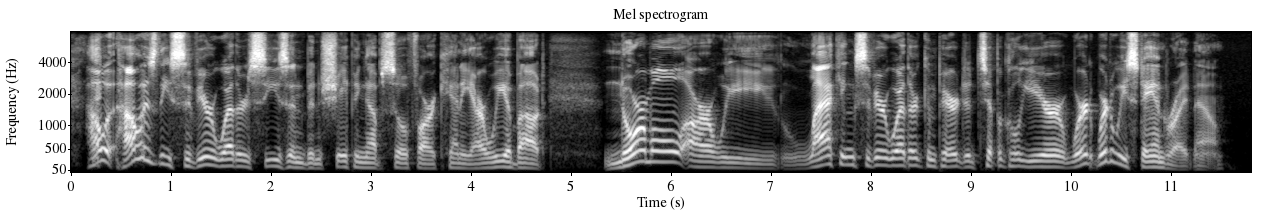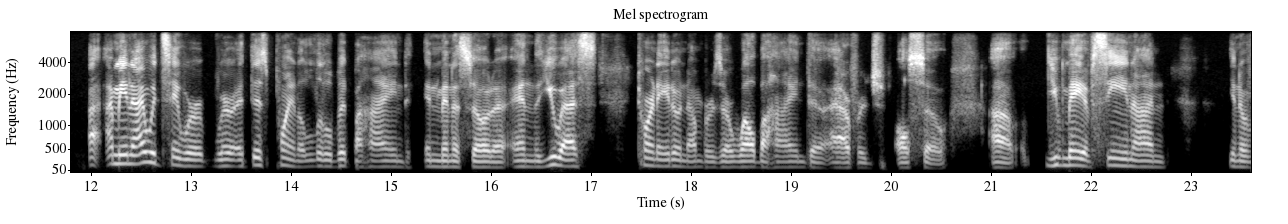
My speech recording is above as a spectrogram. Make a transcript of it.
how, how has the severe weather season been shaping up so far, Kenny? Are we about normal? Are we lacking severe weather compared to typical year? Where, where do we stand right now? I mean, I would say we're we're at this point a little bit behind in Minnesota, and the U.S. tornado numbers are well behind the average. Also, uh, you may have seen on, you know,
